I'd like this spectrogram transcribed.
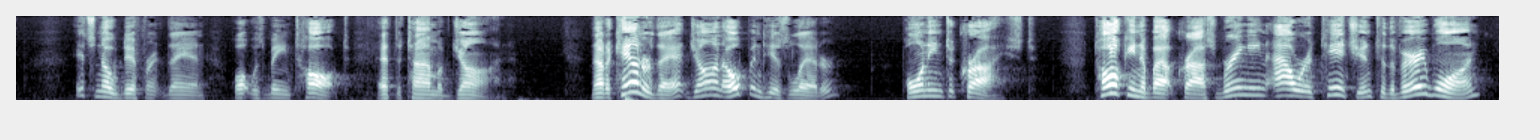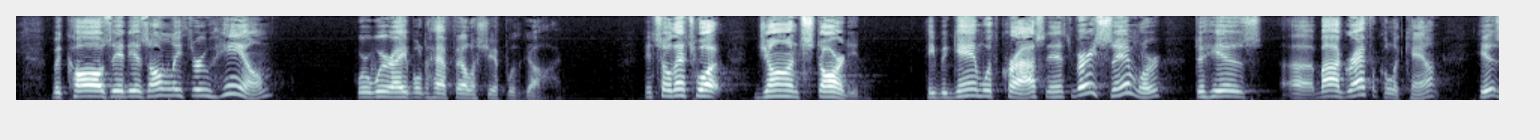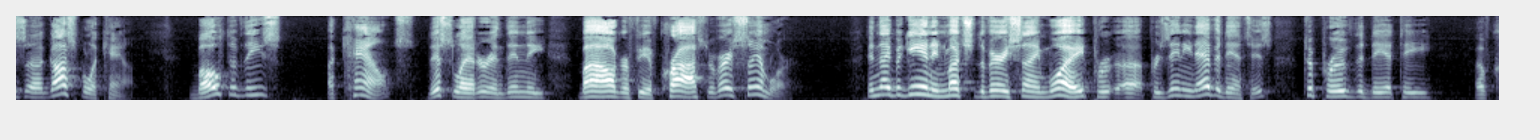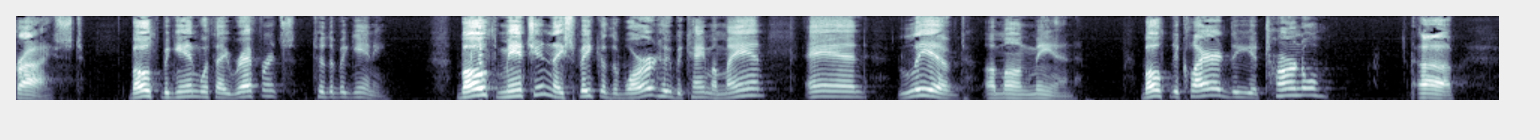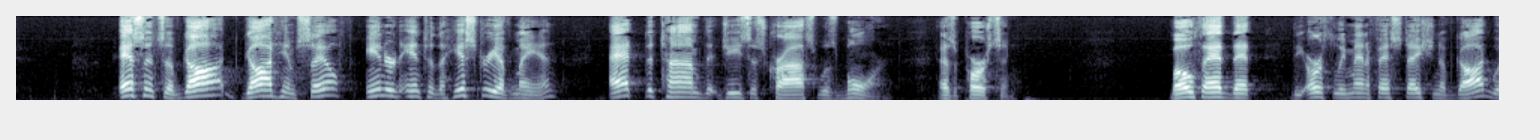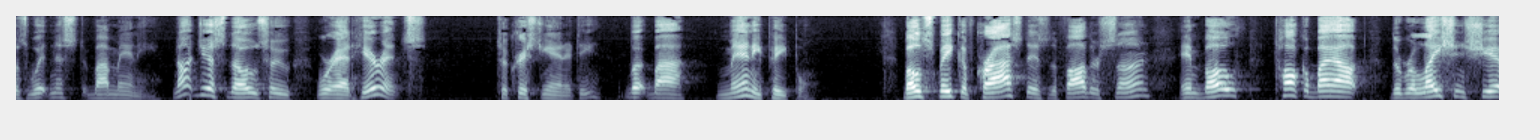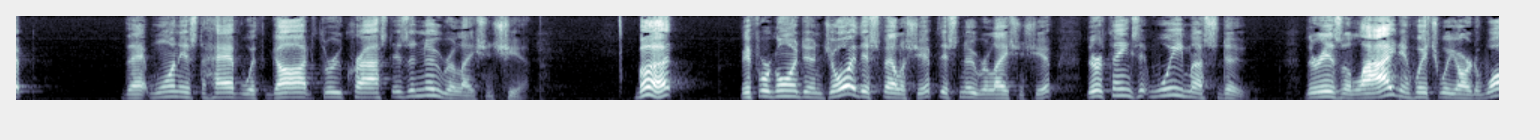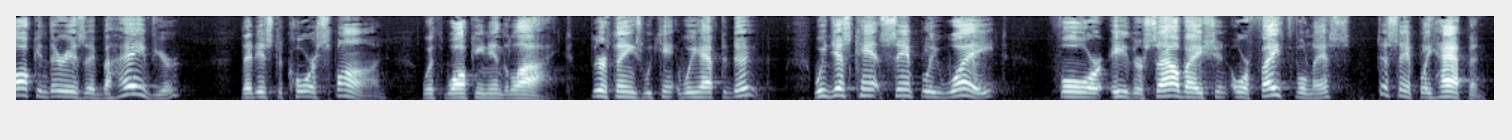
it's no different than what was being taught at the time of John. Now, to counter that, John opened his letter pointing to Christ, talking about Christ, bringing our attention to the very one because it is only through him where we're able to have fellowship with God. And so that's what John started. He began with Christ, and it's very similar to his uh, biographical account, his uh, gospel account. Both of these accounts, this letter and then the biography of Christ, are very similar. And they begin in much the very same way, pre- uh, presenting evidences to prove the deity of Christ. Both begin with a reference to the beginning. Both mention, they speak of the Word who became a man and lived among men. Both declared the eternal uh, essence of God, God Himself, entered into the history of man at the time that Jesus Christ was born as a person. Both add that the earthly manifestation of God was witnessed by many, not just those who were adherents to Christianity, but by many people. Both speak of Christ as the Father's Son, and both talk about the relationship that one is to have with God through Christ is a new relationship. But if we're going to enjoy this fellowship, this new relationship, there are things that we must do. There is a light in which we are to walk, and there is a behavior that is to correspond with walking in the light. There are things we can't we have to do. We just can't simply wait for either salvation or faithfulness to simply happen.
